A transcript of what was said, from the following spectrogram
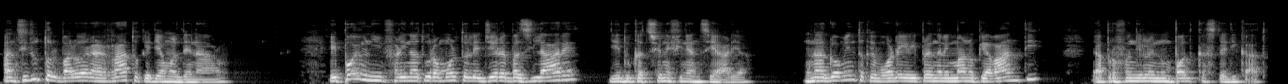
Anzitutto il valore errato che diamo al denaro e poi un'infarinatura molto leggera e basilare di educazione finanziaria. Un argomento che vorrei riprendere in mano più avanti e approfondirlo in un podcast dedicato.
